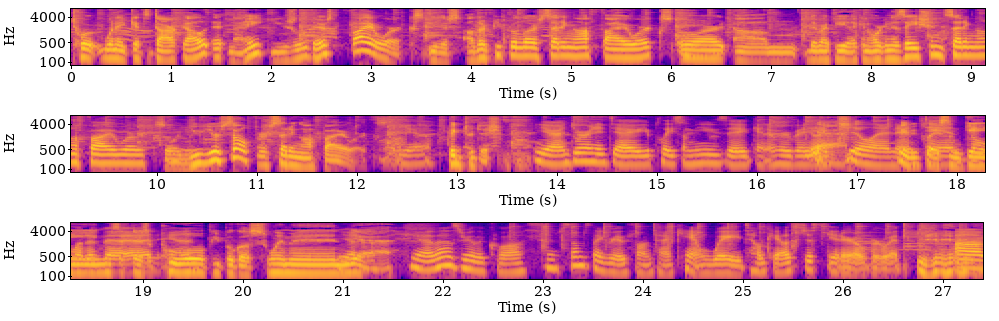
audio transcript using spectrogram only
tor- When it gets dark out at night, usually there's fireworks. Either s- other people are setting off fireworks, or um, there might be like an organization setting off fireworks, or Mhm. you yourself are setting off fireworks. Yeah. Big tradition. Yeah. During the day, you play some music and everybody Yeah. like chilling Maybe and play some dance a little games. If there's a bit, pool, people go swimming. Yeah. Yeah. and- yeah, that was really cool. Some- Sounds like really fun time. Can't wait. Okay, let's just get it over with. 啊、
